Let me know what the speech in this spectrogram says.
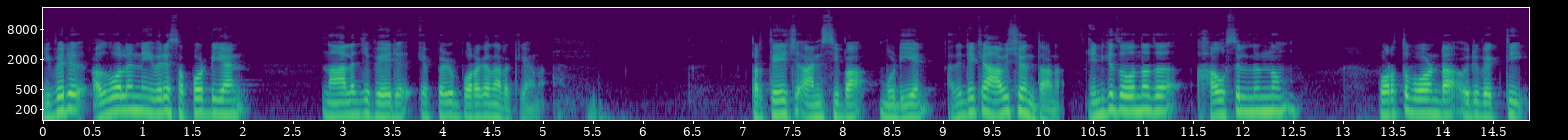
ഇവർ അതുപോലെ തന്നെ ഇവരെ സപ്പോർട്ട് ചെയ്യാൻ നാലഞ്ച് പേര് എപ്പോഴും പുറകെ നടക്കുകയാണ്. പ്രത്യേകിച്ച് അൻസിബ മുടിയൻ അതിന്റെയൊക്കെ ആവശ്യം എന്താണ്? എനിക്ക് തോന്നുന്നത് ഹൗസിൽ നിന്നും പുറത്തു പോകേണ്ട ഒരു വ്യക്തി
